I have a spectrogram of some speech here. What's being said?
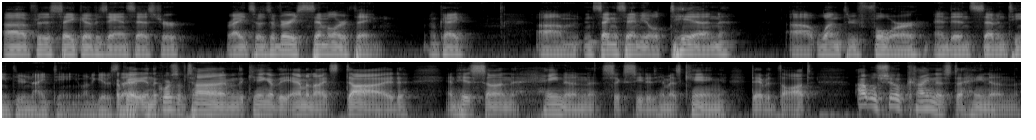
uh, for the sake of his ancestor, right? So it's a very similar thing. Okay, um, in 2 Samuel 10. Uh, 1 through 4, and then 17 through 19. You want to give us that? Okay, in the course of time, the king of the Ammonites died, and his son Hanun succeeded him as king. David thought, I will show kindness to Hanun,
